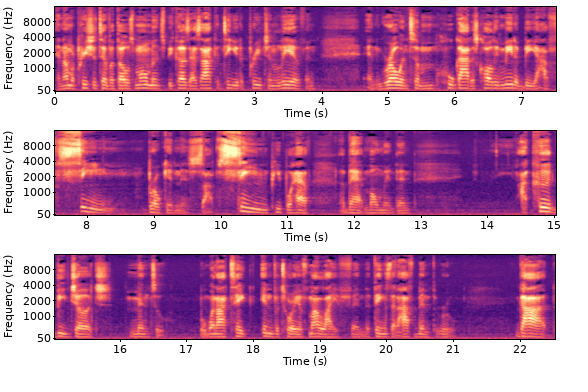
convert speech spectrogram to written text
And I'm appreciative of those moments because as I continue to preach and live and and grow into who God is calling me to be, I've seen brokenness. I've seen people have a bad moment and I could be judged mental. But when I take inventory of my life and the things that I've been through, God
